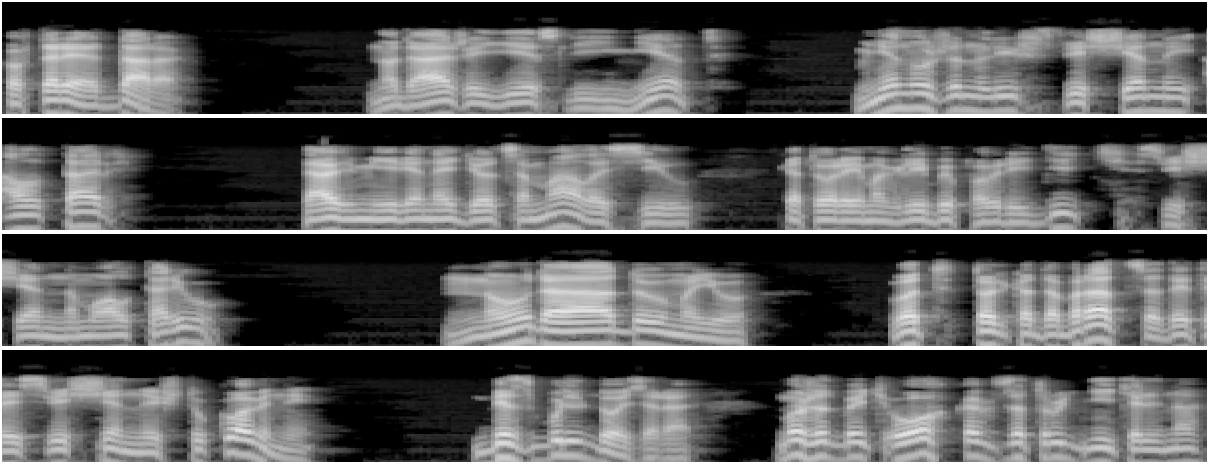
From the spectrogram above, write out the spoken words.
повторяет Дара. Но даже если и нет, мне нужен лишь священный алтарь, а в мире найдется мало сил, которые могли бы повредить священному алтарю. Ну да, думаю, вот только добраться до этой священной штуковины без бульдозера может быть, ох, как затруднительно.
